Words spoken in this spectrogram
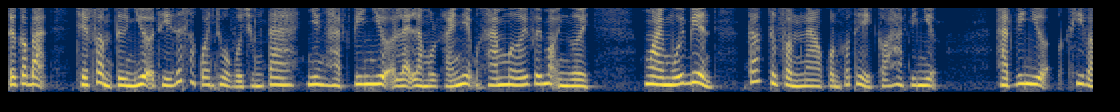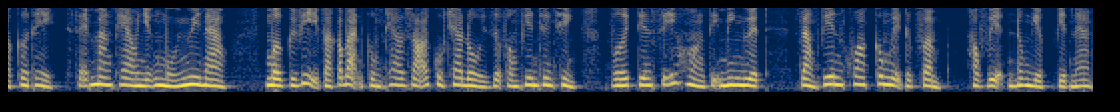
Thưa các bạn, chế phẩm từ nhựa thì rất là quen thuộc với chúng ta, nhưng hạt vi nhựa lại là một khái niệm khá mới với mọi người. Ngoài muối biển, các thực phẩm nào còn có thể có hạt vi nhựa? Hạt vi nhựa khi vào cơ thể sẽ mang theo những mối nguy nào? Mời quý vị và các bạn cùng theo dõi cuộc trao đổi giữa phóng viên chương trình với tiến sĩ Hoàng Thị Minh Nguyệt, giảng viên khoa công nghệ thực phẩm, Học viện Nông nghiệp Việt Nam.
